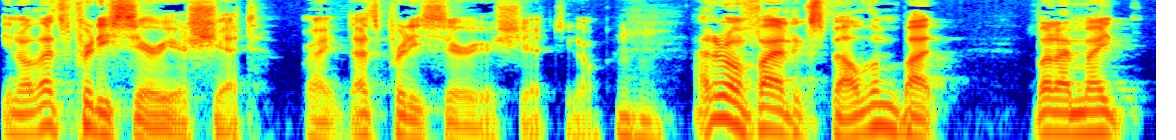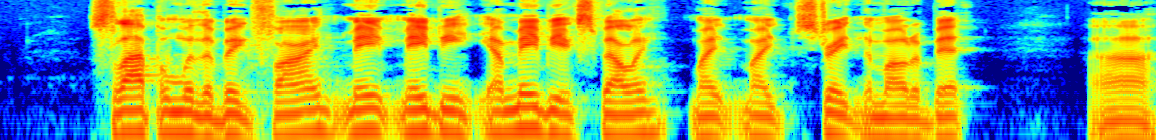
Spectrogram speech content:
you know, that's pretty serious shit, right? That's pretty serious shit. You know, Mhm. I don't know if I'd expel them, but but I might slap them with a big fine. Maybe, maybe, yeah, maybe expelling might might straighten them out a bit. Uh,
